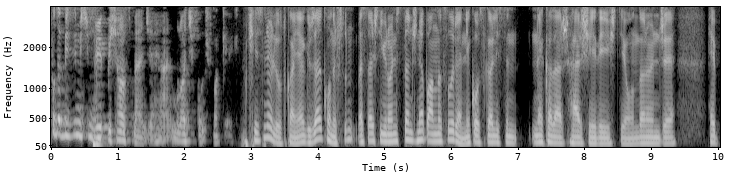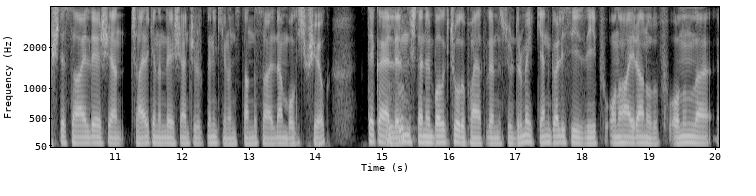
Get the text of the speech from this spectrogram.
Bu da bizim için büyük bir şans bence. Yani bunu açık konuşmak gerekiyor. Kesin öyle Utkan ya. Güzel konuştun. Mesela işte Yunanistan için hep anlatılır ya. Nikos Galis'in ne kadar her şeyi değiştiği. Ondan önce hep işte sahilde yaşayan, sahil kenarında yaşayan çocukların ki Yunanistan'da sahilden bol hiçbir şey yok. Tek hayallerin işte hani balıkçı olup hayatlarını sürdürmekken Galis'i izleyip ona hayran olup onunla e,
